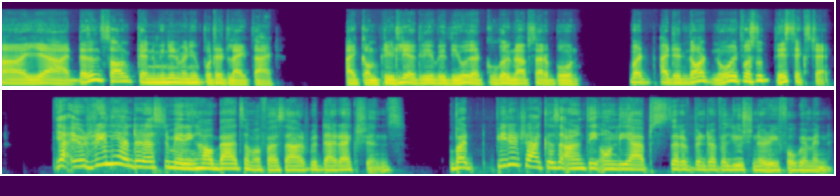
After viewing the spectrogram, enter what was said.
Uh, yeah, it doesn't sound convenient when you put it like that. I completely agree with you that Google Maps are a boon, but I did not know it was to this extent. Yeah, you're really underestimating how bad some of us are with directions. But period trackers aren't the only apps that have been revolutionary for women.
